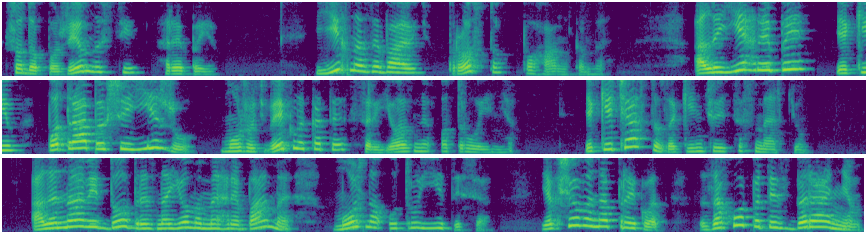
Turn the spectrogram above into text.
щодо поживності гриби. Їх називають просто поганками. Але є гриби, які, потрапивши їжу, можуть викликати серйозне отруєння, яке часто закінчується смертю. Але навіть добре знайомими грибами можна отруїтися. Якщо ви, наприклад, захопитесь збиранням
